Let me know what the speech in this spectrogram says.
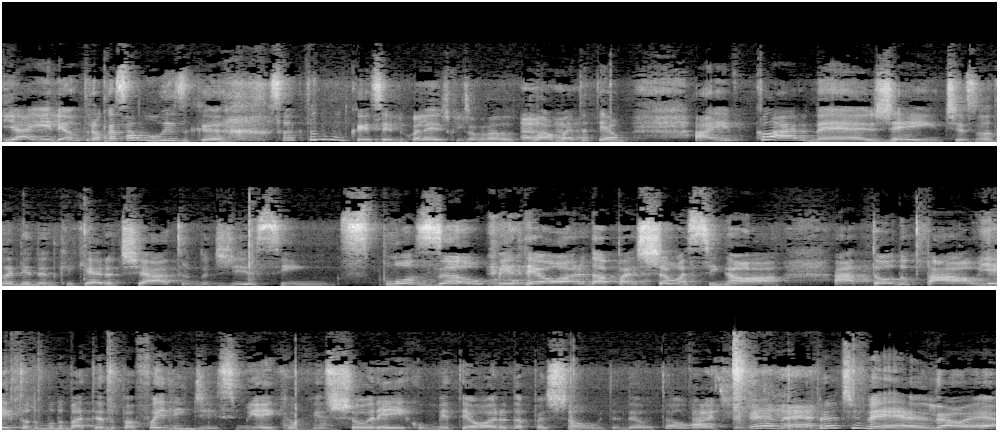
e aí ele entrou com essa música. Só que todo mundo conhecia ele no colégio, que ele já tava lá há um baita tempo. Aí, claro, né, gente, vocês não estão entendendo o que, que era teatro no dia, assim, explosão, meteoro da paixão, assim, ó, a todo pau, e aí todo mundo batendo pau, foi lindíssimo. E aí que eu fiz, chorei com o meteoro da paixão, entendeu? Então, Para te ver, né? pra te ver, não é,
